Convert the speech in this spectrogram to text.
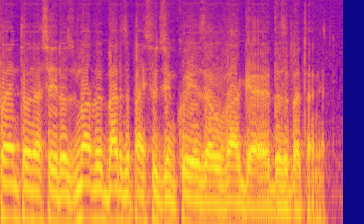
puentą naszej rozmowy. Bardzo Państwu dziękuję za uwagę. Do zobaczenia.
